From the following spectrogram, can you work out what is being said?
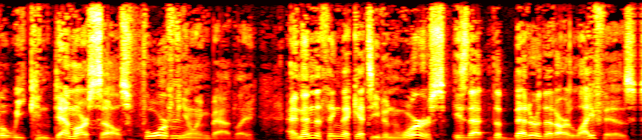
but we condemn ourselves for mm-hmm. feeling badly. And then the thing that gets even worse is that the better that our life is,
